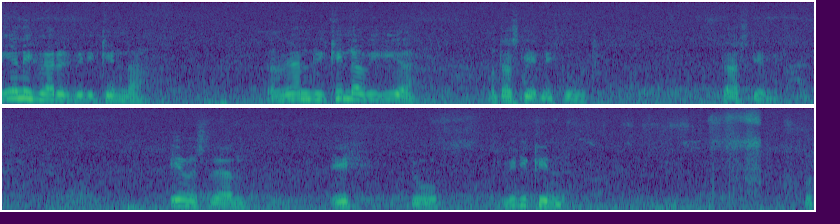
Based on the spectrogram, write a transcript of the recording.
ihr nicht werdet wie die Kinder, dann werden die Kinder wie ihr. Und das geht nicht gut. Das geht nicht gut. Ihr müsst werden, ich, du, wie die Kinder.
